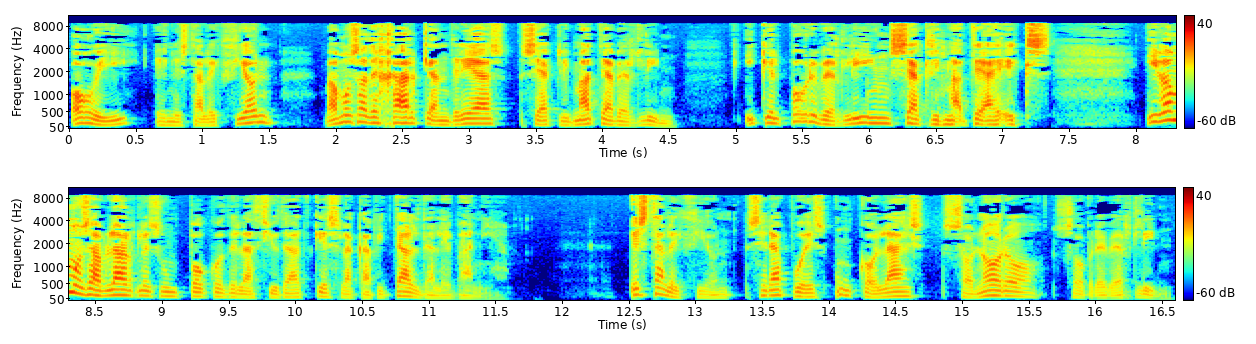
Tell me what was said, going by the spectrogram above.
Hoy, en esta lección, vamos a dejar que Andreas se aclimate a Berlín y que el pobre Berlín se aclimate a Aix. Y vamos a hablarles un poco de la ciudad que es la capital de Alemania. Esta lección será pues un collage sonoro sobre Berlín.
